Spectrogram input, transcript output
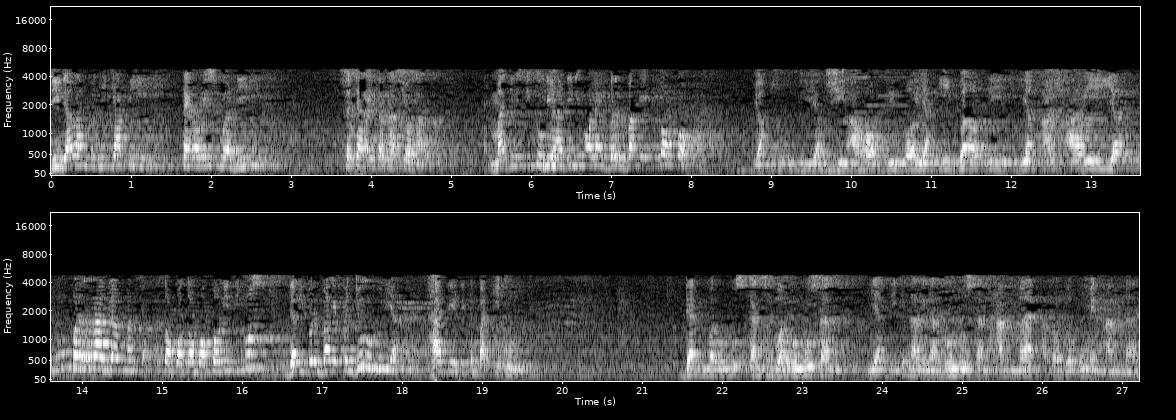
Di dalam menyikapi terorisme di secara internasional. Majelis itu dihadiri oleh berbagai tokoh yang sufi, yang syiah yang ibadi, yang asy'ari, yang beragam macam tokoh-tokoh politikus dari berbagai penjuru dunia hadir di tempat itu dan merumuskan sebuah rumusan yang dikenal dengan rumusan Amman atau dokumen Amman.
